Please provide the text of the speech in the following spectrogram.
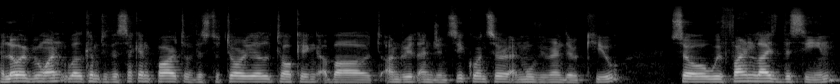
Hello everyone, welcome to the second part of this tutorial talking about Unreal Engine Sequencer and Movie Render Queue. So we've finalized the scene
